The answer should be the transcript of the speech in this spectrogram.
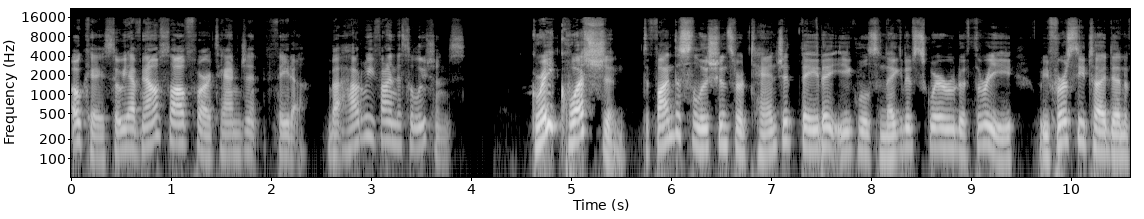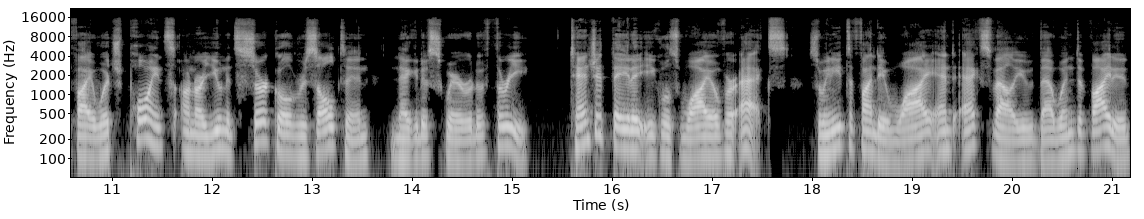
Okay, so we have now solved for our tangent theta, but how do we find the solutions? Great question! To find the solutions for tangent theta equals negative square root of 3, we first need to identify which points on our unit circle result in negative square root of 3. Tangent theta equals y over x, so we need to find a y and x value that when divided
